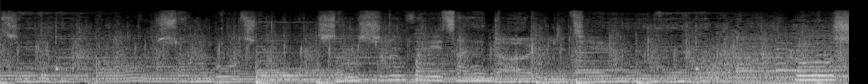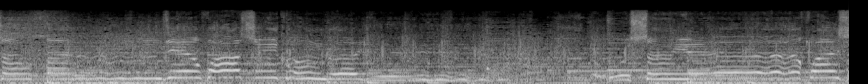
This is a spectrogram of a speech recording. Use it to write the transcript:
前。生死会在哪一天？空的声怨，欢喜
